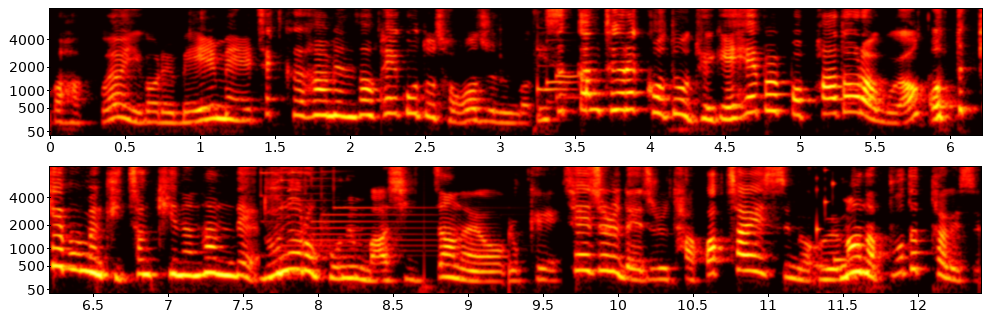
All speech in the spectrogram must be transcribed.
것 같고요. 이거를 매일매일 체크하면서 회고도 적어주는 거. 이 습관 트래커도 되게 해볼 법 하더라고요. 어떻게 보면 귀찮기는 한데 눈으로 보는 맛이 있잖아요. 이렇게 세 줄, 네 줄 다 꽉 차 있으면 얼마나 뿌듯하겠어요.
